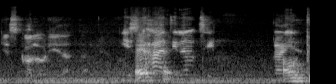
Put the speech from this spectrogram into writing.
Y es colorida también. Y es, ajá, tiene, sí. Ok.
